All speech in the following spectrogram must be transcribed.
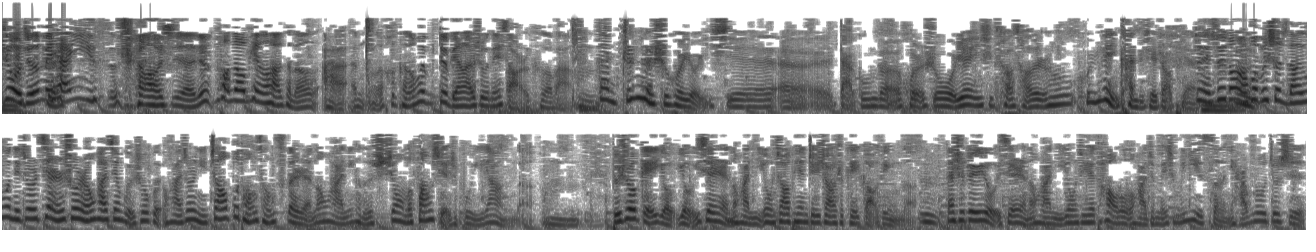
是，我觉得没啥意思，主要是就放照片的话，可能啊，嗯，可能会对别人来说有点小儿科吧。嗯，但真的是会有一些呃打工的，或者说我愿意去跳槽的人，会愿意看这些照片。对，所以当然会不会涉及到一个问题，就是见人说人话，见鬼说鬼话，就是你招不同层次的人的话，你可能使用的方式也是不一样的。嗯，比如说给有。有一些人的话，你用照片这一招是可以搞定的，嗯，但是对于有一些人的话，你用这些套路的话就没什么意思了，你还不如就是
